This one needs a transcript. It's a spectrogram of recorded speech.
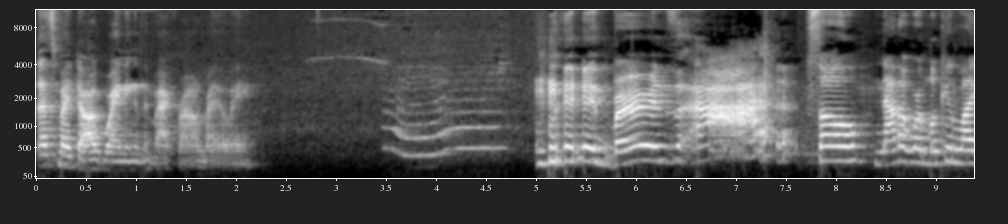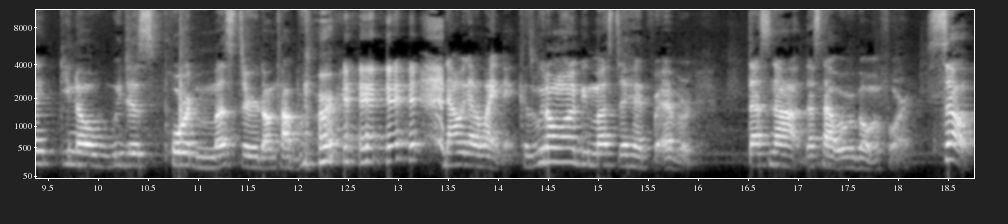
That's my dog whining in the background, by the way. Birds. Ah! So now that we're looking like, you know, we just poured mustard on top of our head. now we gotta lighten it because we don't want to be mustard head forever. That's not that's not what we're going for. So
